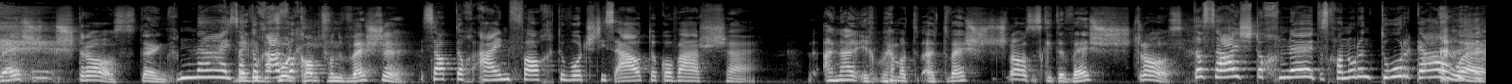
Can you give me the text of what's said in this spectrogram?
Wäschstraße, denk. Nein, sag Wegen doch einfach, kommt von Wäsche. sag doch einfach, du willst dein Auto waschen. Ah nein, ich, wenn man die, äh, die Wäschstraße, es gibt eine Wäschstraße. Das sagst du doch nicht, das kann nur ein Thurgauer.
